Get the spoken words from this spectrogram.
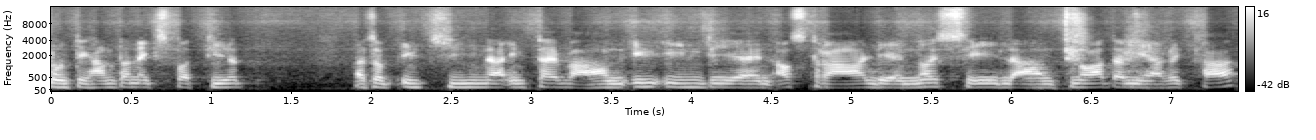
und die haben dann exportiert Also in China, in Taiwan, in Indien, Australien, Neuseeland, Nordamerika.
